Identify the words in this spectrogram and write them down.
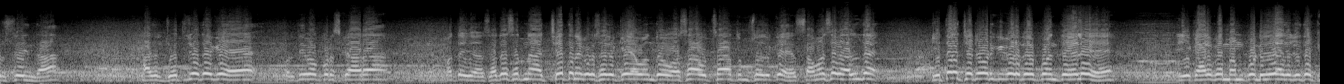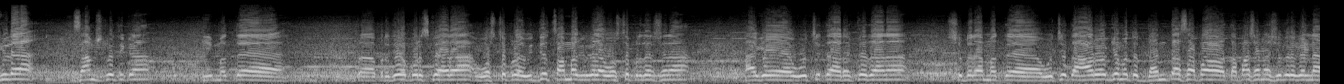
ದೃಷ್ಟಿಯಿಂದ ಅದ್ರ ಜೊತೆ ಜೊತೆಗೆ ಪ್ರತಿಭಾ ಪುರಸ್ಕಾರ ಮತ್ತು ಸದಸ್ಯರನ್ನ ಚೇತನಗೊಳಿಸೋದಕ್ಕೆ ಒಂದು ಹೊಸ ಉತ್ಸಾಹ ತುಂಬಿಸೋದಕ್ಕೆ ಸಮಸ್ಯೆಗಳಲ್ಲದೆ ಇತರ ಚಟುವಟಿಕೆಗಳು ಬೇಕು ಅಂತ ಹೇಳಿ ಈ ಕಾರ್ಯಕ್ರಮ ಹಮ್ಮಿಕೊಂಡಿದ್ದೀವಿ. ಅದ್ರ ಜೊತೆ ಕ್ರೀಡಾ, ಸಾಂಸ್ಕೃತಿಕ, ಈ ಮತ್ತು ಪ್ರತಿಭಾ ಪುರಸ್ಕಾರ, ವಸ್ತು ವಿದ್ಯುತ್ ಸಾಮಗ್ರಿಗಳ ವಸ್ತು ಪ್ರದರ್ಶನ, ಹಾಗೆ ಉಚಿತ ರಕ್ತದಾನ ಶಿಬಿರ ಮತ್ತು ಉಚಿತ ಆರೋಗ್ಯ ಮತ್ತು ದಂತ ಸಪ ತಪಾಸಣಾ ಶಿಬಿರಗಳನ್ನ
